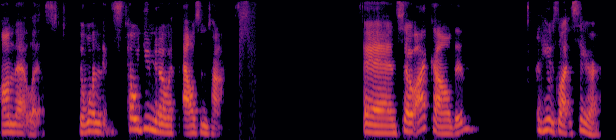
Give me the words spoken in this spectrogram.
on that list, the one that's told you no a thousand times. And so I called him and he was like, Sarah,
